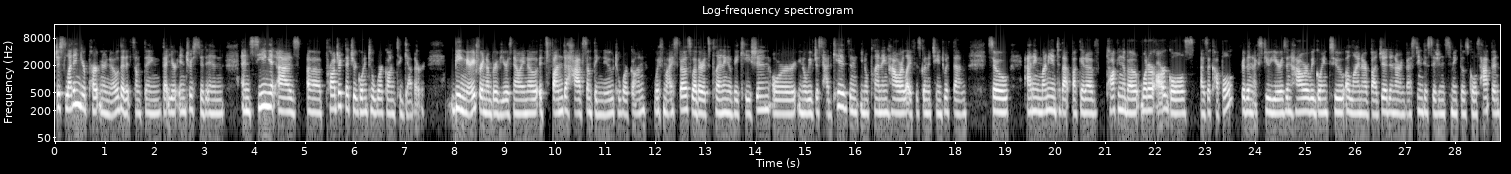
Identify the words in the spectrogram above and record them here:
Just letting your partner know that it's something that you're interested in and seeing it as a project that you're going to work on together. Being married for a number of years now, I know it's fun to have something new to work on with my spouse, whether it's planning a vacation or, you know, we've just had kids and, you know, planning how our life is going to change with them. So adding money into that bucket of talking about what are our goals as a couple for the next few years and how are we going to align our budget and our investing decisions to make those goals happen.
